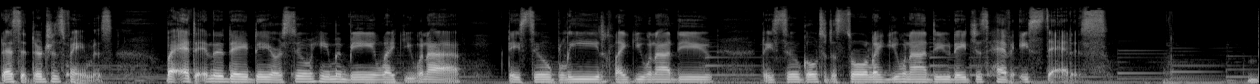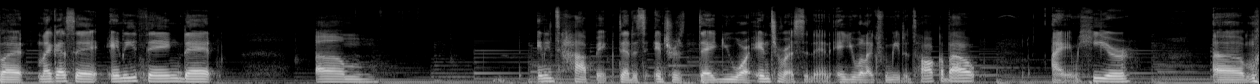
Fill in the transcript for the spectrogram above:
That's it. They're just famous. But at the end of the day, they are still human being like you and I. They still bleed like you and I do. They still go to the store like you and I do. They just have a status. But like I said, anything that um any topic that is interest that you are interested in and you would like for me to talk about, I am here. Um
